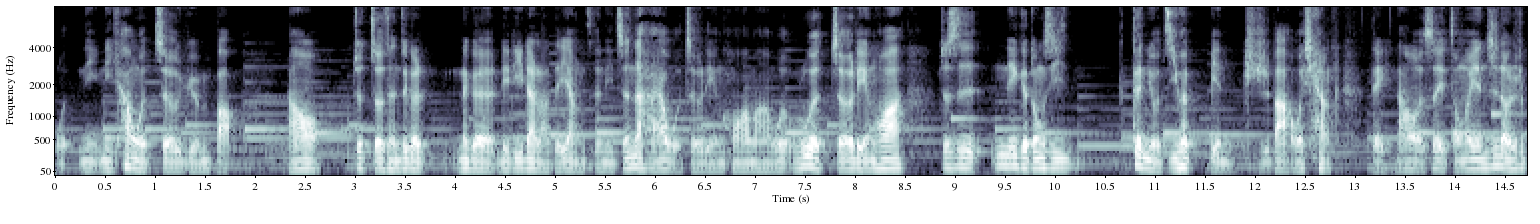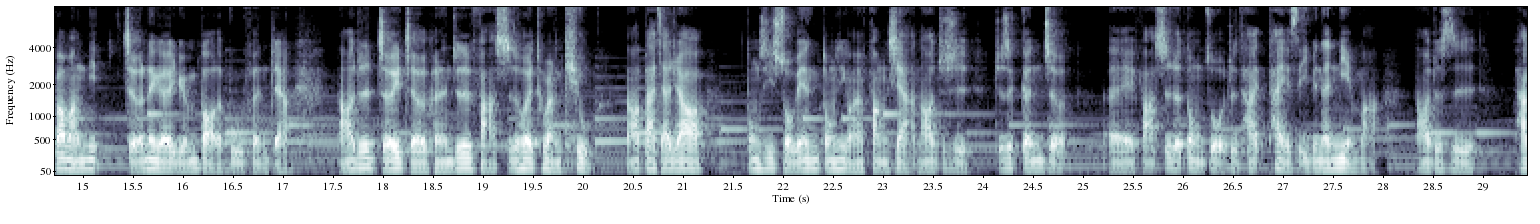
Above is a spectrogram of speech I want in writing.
我你你看我折元宝，然后就折成这个那个哩哩啦啦的样子，你真的还要我折莲花吗？我如果折莲花，就是那个东西更有机会贬值吧？我想，对，然后所以总而言之呢，我就是帮忙捏折那个元宝的部分，这样，然后就是折一折，可能就是法师会突然 Q，然后大家就要东西手边东西赶快放下，然后就是就是跟着诶法师的动作，就是他他也是一边在念嘛，然后就是。他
